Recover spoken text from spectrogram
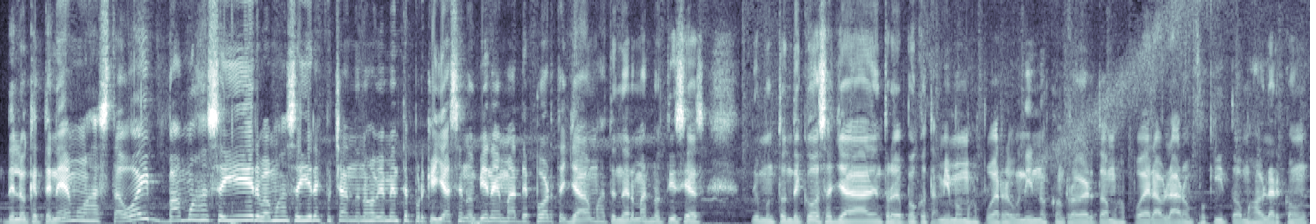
de lo que tenemos hasta hoy. Vamos a seguir, vamos a seguir escuchándonos obviamente porque ya se nos viene más deporte, ya vamos a tener más noticias de un montón de cosas. Ya dentro de poco también vamos a poder reunirnos con Roberto, vamos a poder hablar un poquito, vamos a hablar con,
